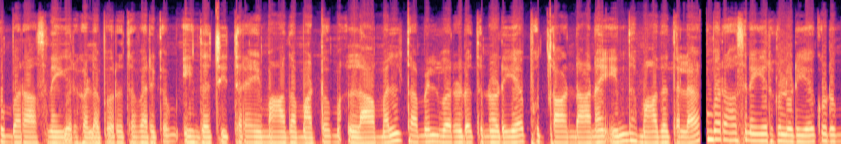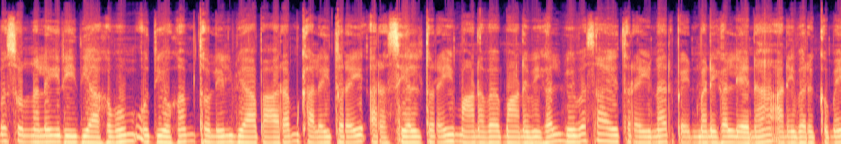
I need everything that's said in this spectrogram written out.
கும்பராசனையர்களை பொறுத்த வரைக்கும் இந்த சித்திரை மாதம் மட்டும் அல்லாமல் தமிழ் வருடத்தினுடைய புத்தாண்டான இந்த மாதத்துல கும்பராசனையர்களுடைய குடும்ப சூழ்நிலை ரீதியாகவும் உத்தியோகம் தொழில் வியாபாரம் கலைத்துறை அரசியல் துறை மாணவ மாணவிகள் விவசாயத்துறையினர் பெண் பெண்மணிகள் என அனைவருக்குமே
